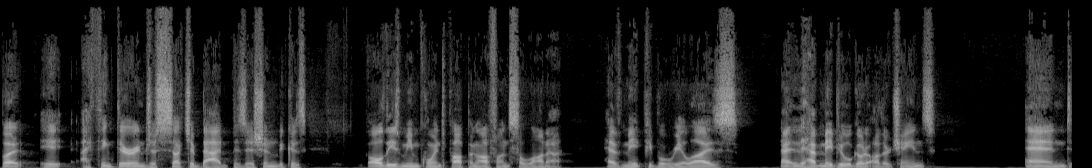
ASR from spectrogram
But it, I think they're in just such a bad position because all these meme coins popping off on Solana have made people realize, uh, they have made people go to other chains and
